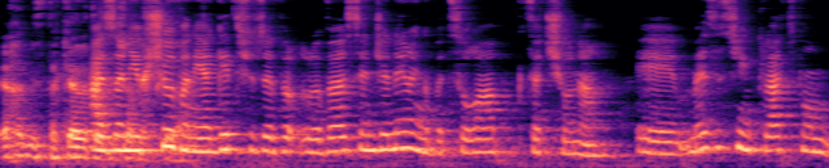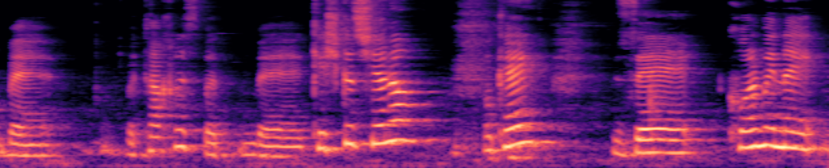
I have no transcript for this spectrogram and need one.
איך את מסתכלת על זה? אז אני שוב, אני אגיד שזה reverse engineering בצורה קצת שונה. מסג'ינג אה, פלטפורם בתכלס, בקישקס שלו, אוקיי? זה כל מיני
